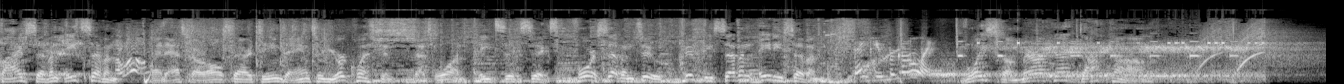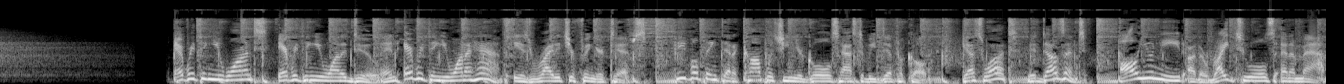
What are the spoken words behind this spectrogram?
5787 and ask our All Star team to answer your question. That's 1 866 472 5787. Thank you for calling. VoiceAmerica.com. Everything you want, everything you want to do, and everything you want to have is right at your fingertips. People think that accomplishing your goals has to be difficult. Guess what? It doesn't. All you need are the right tools and a map.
